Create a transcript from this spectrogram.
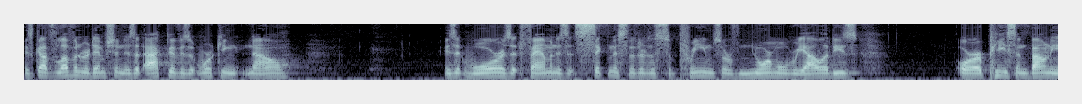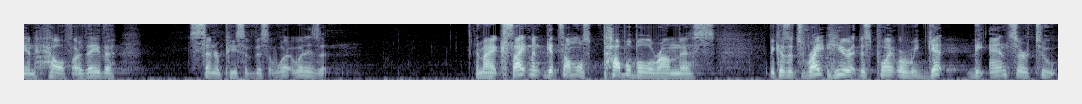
Is God's love and redemption, is it active? Is it working now? Is it war? Is it famine? Is it sickness that are the supreme sort of normal realities? Or are peace and bounty and health? Are they the centerpiece of this? What, what is it? And my excitement gets almost palpable around this because it's right here at this point where we get the answer to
